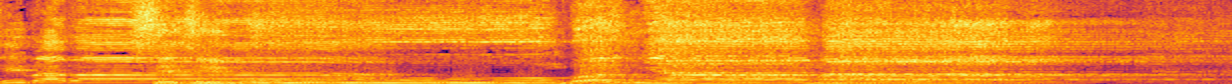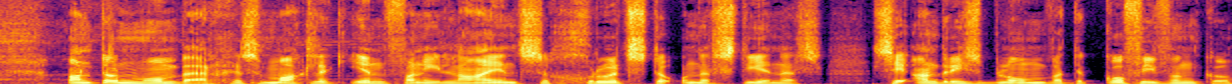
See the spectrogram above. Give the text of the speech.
Sithi baba Sithi ngonyama Anton Momberg is maklik een van die Lions se grootste ondersteuners, sê Andrius Blom wat 'n koffiewinkel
